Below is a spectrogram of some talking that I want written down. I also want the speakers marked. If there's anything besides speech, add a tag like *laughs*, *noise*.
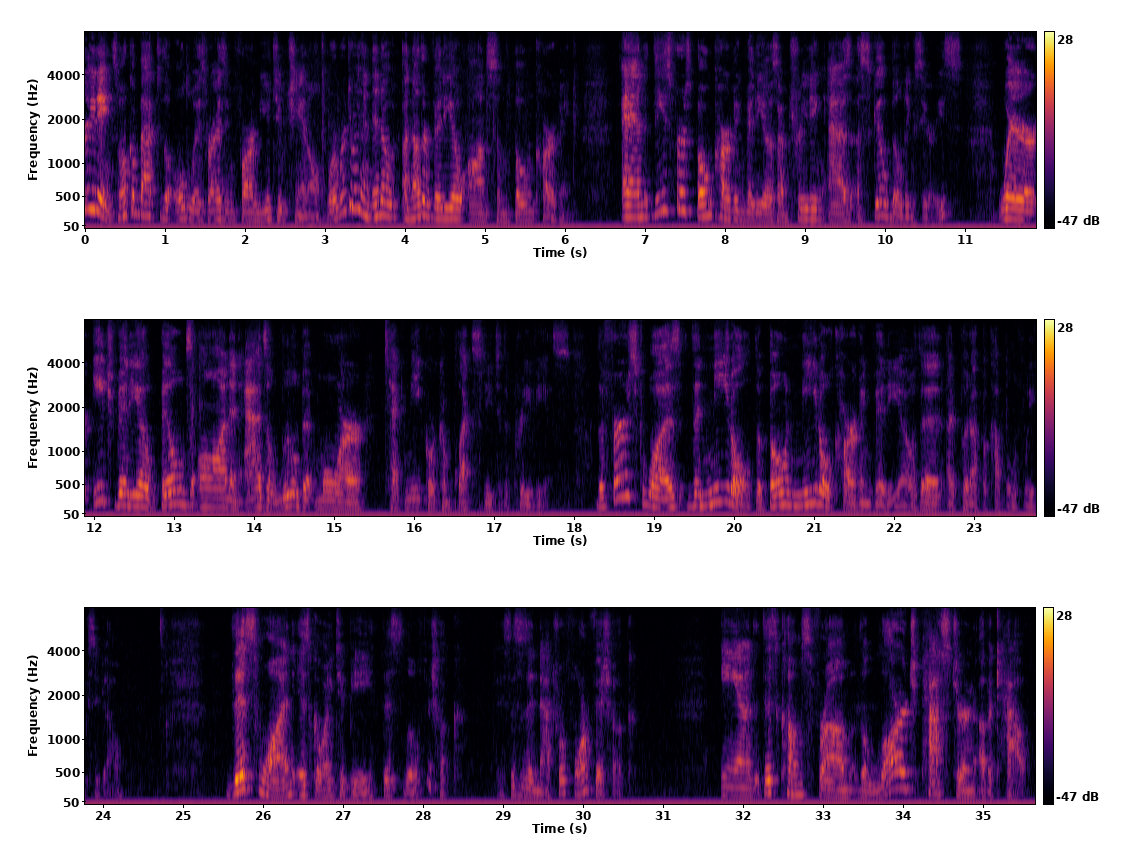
Speaker 1: Greetings! Welcome back to the Old Ways Rising Farm YouTube channel where we're doing another video on some bone carving. And these first bone carving videos I'm treating as a skill building series where each video builds on and adds a little bit more technique or complexity to the previous. The first was the needle, the bone needle carving video that I put up a couple of weeks ago. This one is going to be this little fish hook. This is a natural form fish hook. And this comes from the large pastern of a cow,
